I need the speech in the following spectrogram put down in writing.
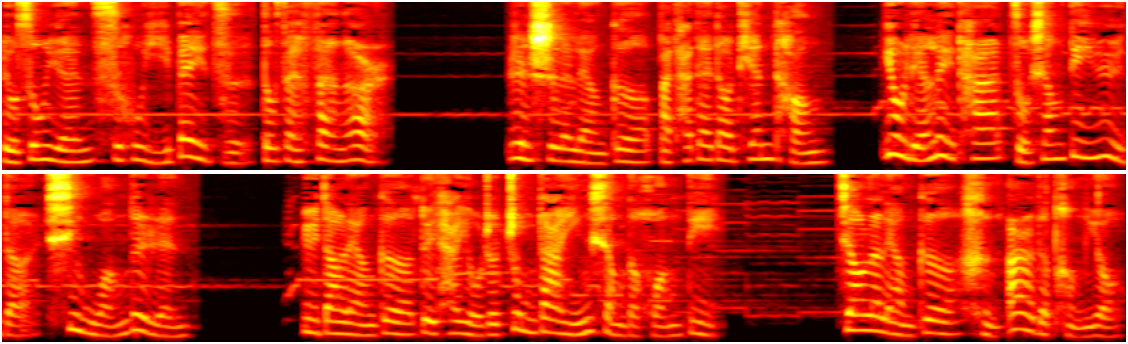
柳宗元似乎一辈子都在犯二，认识了两个把他带到天堂，又连累他走向地狱的姓王的人，遇到两个对他有着重大影响的皇帝，交了两个很二的朋友，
